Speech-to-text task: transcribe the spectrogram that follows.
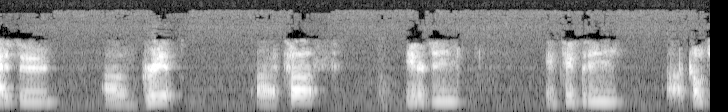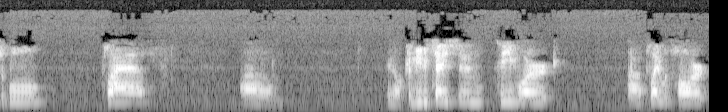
attitude, um, grit, uh, tough, energy, intensity, uh, coachable, class, um, you know, communication, teamwork, uh, play with heart,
